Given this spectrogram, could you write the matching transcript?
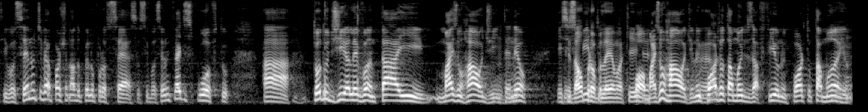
Se você não estiver apaixonado pelo processo, se você não estiver disposto a todo dia levantar aí mais um round, uhum. entendeu? Esse Me dá o problema aqui. Ó, mais um round. Não é. importa o tamanho do desafio, não importa o tamanho. Uhum.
